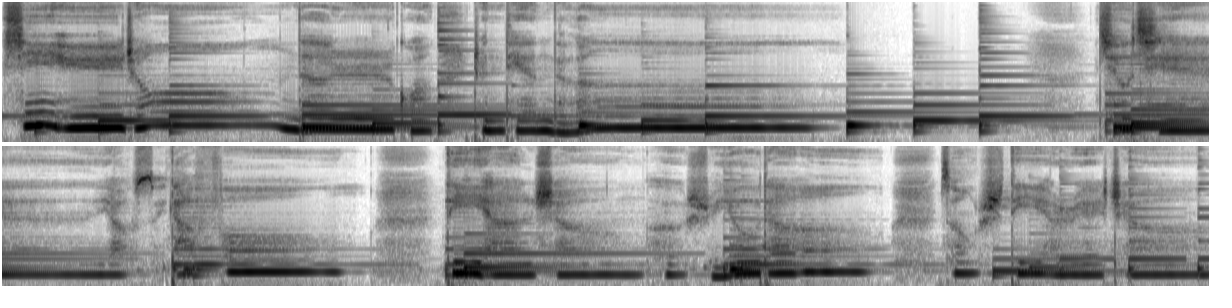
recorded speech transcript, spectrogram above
细雨中的日光，春天的冷，秋千要随大风，堤岸上河水游荡，总是第二乐章。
